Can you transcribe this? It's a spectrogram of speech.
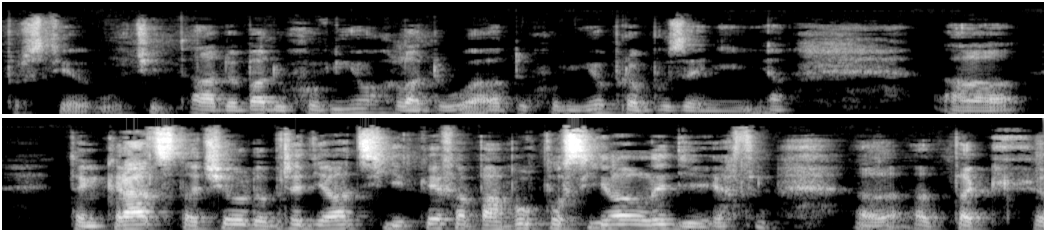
prostě určitá doba duchovního hladu a duchovního probuzení. A, a tenkrát stačilo dobře dělat církev a pán Bůh posílal lidi. A, a, a tak a,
